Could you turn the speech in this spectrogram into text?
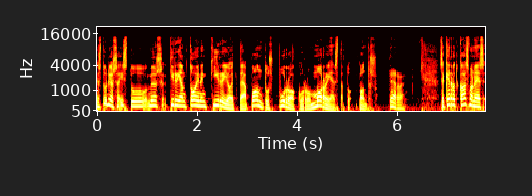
Ja studiossa istuu myös kirjan toinen kirjoittaja Pontus Purokuru. Morjensta Pontus. Terve. Sä kerrot kasvanees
